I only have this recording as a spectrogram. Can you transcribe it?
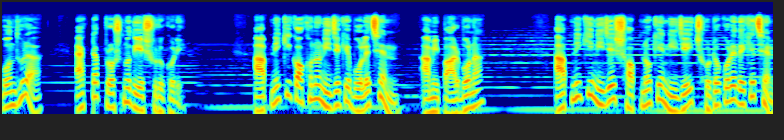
বন্ধুরা, একটা প্রশ্ন দিয়ে শুরু করি। আপনি কি কখনো নিজেকে বলেছেন, আমি পারব না আপনি কি নিজের স্বপ্নকে নিজেই ছোট করে দেখেছেন?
